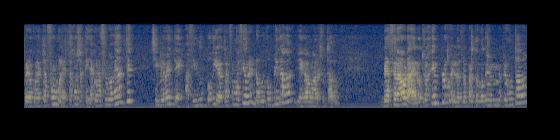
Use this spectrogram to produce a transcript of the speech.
pero con estas fórmulas, estas cosas que ya conocemos de antes, simplemente haciendo un poquillo de transformaciones, no muy complicadas, llegamos al resultado. Voy a hacer ahora el otro ejemplo, el otro apartado que me preguntaban,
